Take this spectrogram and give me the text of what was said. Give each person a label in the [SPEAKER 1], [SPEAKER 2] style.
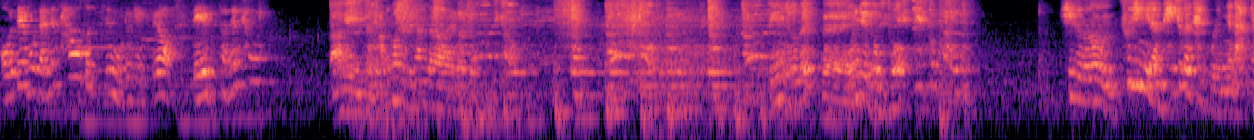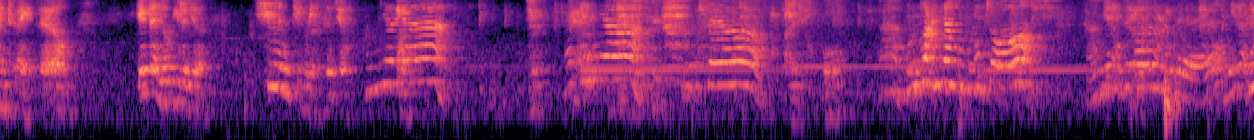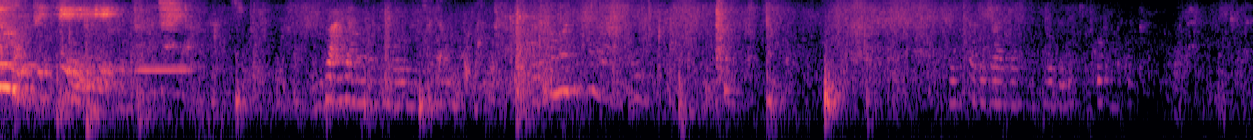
[SPEAKER 1] 어제보다는 4, 5도쯤 오르겠고요. 내일부터는 평
[SPEAKER 2] 나게 이제 방방들이 한다 해가지고
[SPEAKER 3] 인천에?
[SPEAKER 2] 네
[SPEAKER 3] 언제서부터?
[SPEAKER 4] 지금 수림이랑 태주가 살고 있는 아파트가 있어요. 일단 여기를 저 신혼집으로 쓰죠.
[SPEAKER 5] 금녀야. 금녀. 누구세요? 문도 안 잠그고 있어. 잠기고 들어왔는데.
[SPEAKER 4] 언니가 나가면 되지.
[SPEAKER 5] 문도 안 잠그고.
